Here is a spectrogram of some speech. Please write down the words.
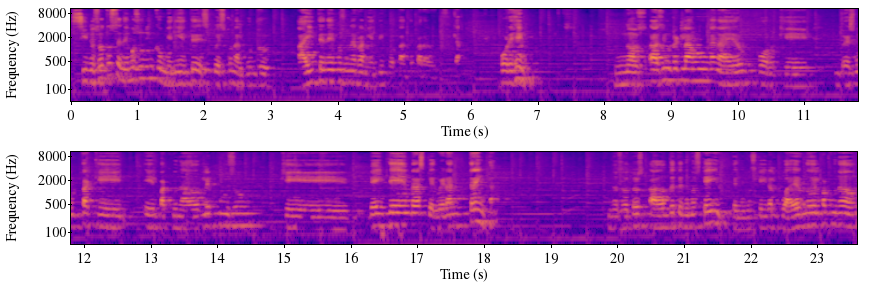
Si nosotros tenemos un inconveniente después con algún root, ahí tenemos una herramienta importante para verificar. Por ejemplo, nos hace un reclamo un ganadero porque resulta que el vacunador le puso que 20 hembras, pero eran 30. Nosotros, ¿a dónde tenemos que ir? Tenemos que ir al cuaderno del vacunador,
